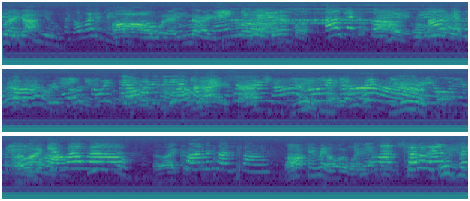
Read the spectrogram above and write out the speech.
what I got. Oh, wait a minute. Oh, what a nice Thank mug, Grandpa. I'll get the phone. I'll get the phone. Thank you. Nice, huh? Beautiful. Beautiful. I like Yeah, it. Roro. I like it. Carmen's on the phone. Oh, okay, wait. Tell it away. Who's this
